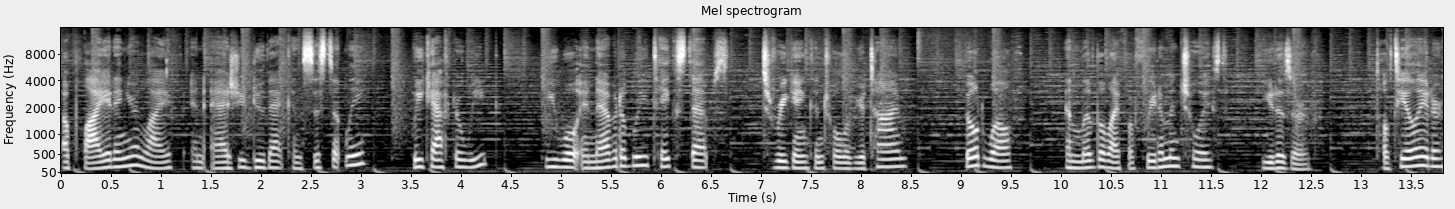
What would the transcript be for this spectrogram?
Apply it in your life, and as you do that consistently, week after week, you will inevitably take steps to regain control of your time, build wealth, and live the life of freedom and choice you deserve. Talk to you later.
